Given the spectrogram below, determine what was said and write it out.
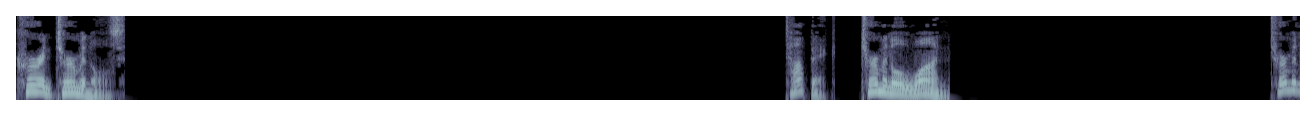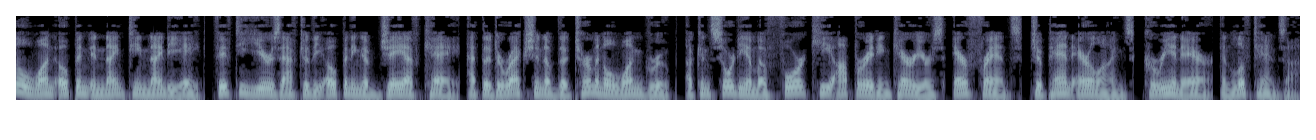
Current terminals Topic: Terminal 1. Terminal 1 opened in 1998, 50 years after the opening of JFK, at the direction of the Terminal 1 Group, a consortium of four key operating carriers, Air France, Japan Airlines, Korean Air, and Lufthansa.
